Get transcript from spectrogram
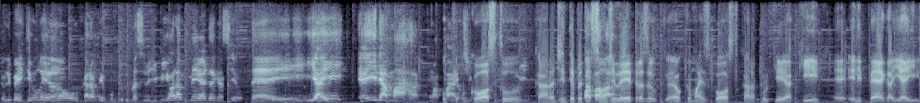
eu libertei um leão, o cara veio com tudo pra cima de mim, olha a merda que aconteceu, né? E, e aí ele amarra com a o parte. Que eu gosto, cara, de interpretação de letras eu, é o que eu mais gosto, cara, porque aqui é, ele pega e aí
